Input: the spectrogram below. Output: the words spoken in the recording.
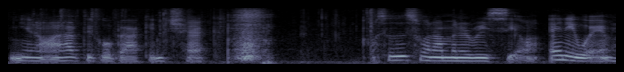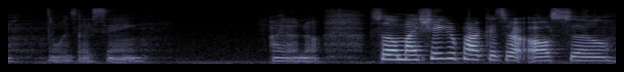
you know, I have to go back and check. So this one I'm going to reseal. Anyway, what was I saying? I don't know. So my shaker pockets are also,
